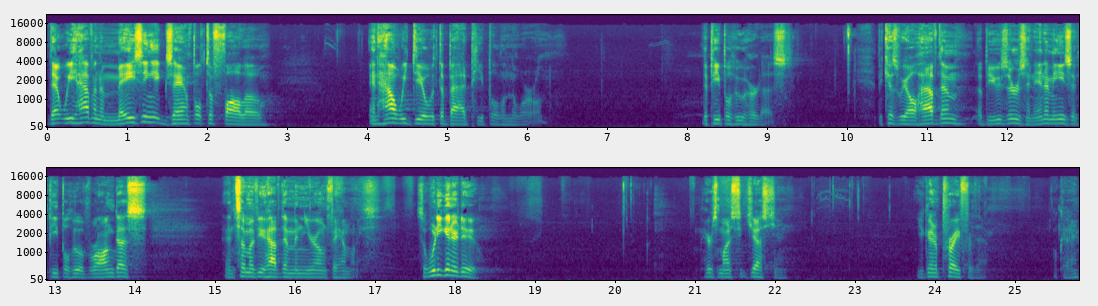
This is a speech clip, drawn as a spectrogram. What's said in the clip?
that we have an amazing example to follow and how we deal with the bad people in the world, the people who hurt us. Because we all have them abusers and enemies and people who have wronged us. And some of you have them in your own families. So, what are you going to do? Here's my suggestion you're going to pray for them, okay?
